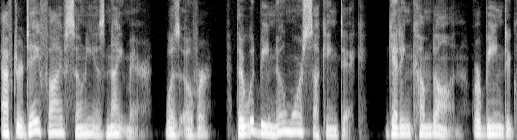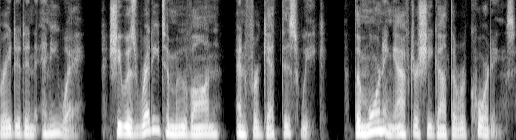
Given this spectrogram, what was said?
After day five, Sonia's nightmare was over. There would be no more sucking dick, getting cummed on, or being degraded in any way. She was ready to move on and forget this week. The morning after she got the recordings,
